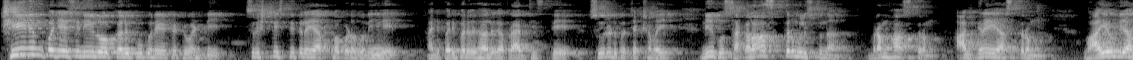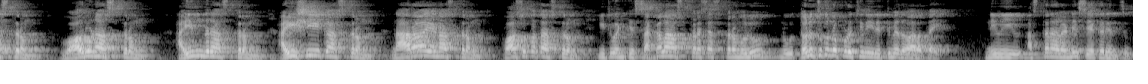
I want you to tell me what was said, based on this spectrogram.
క్షీణింపజేసి నీలో కలుపుకునేటటువంటి సృష్టి స్థితిల ఆత్మకుడవు నీవే అని పరిపరి విధాలుగా ప్రార్థిస్తే సూర్యుడు ప్రత్యక్షమై నీకు సకలాస్త్రములు ఇస్తున్నాను. బ్రహ్మాస్త్రం ఆగ్నేయాస్త్రం వాయవ్యాస్త్రం వారుణాస్త్రం ఐంద్రాస్త్రం ఐషీకాస్త్రం నారాయణాస్త్రం పాశుపతాస్త్రం ఇటువంటి సకలాస్త్ర శస్త్రములు నువ్వు తలుచుకున్నప్పుడు వచ్చి నీ నెత్తి మీద వాలతాయి. నీవు ఈ అస్త్రాలన్నీ సేకరించు.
